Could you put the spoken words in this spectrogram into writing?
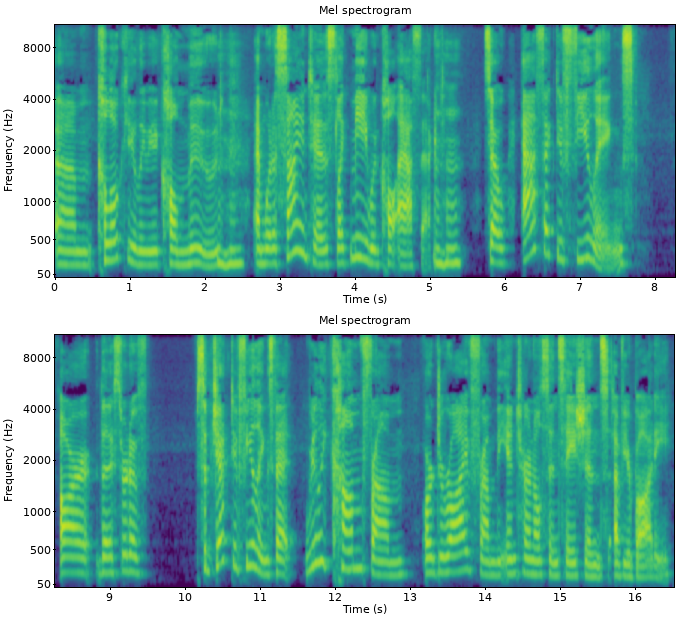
um, colloquially we call mood, mm-hmm. and what a scientist like me would call affect. Mm-hmm. So, affective feelings are the sort of subjective feelings that really come from or derive from the internal sensations of your body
